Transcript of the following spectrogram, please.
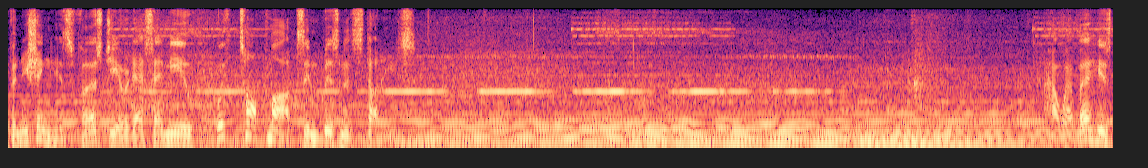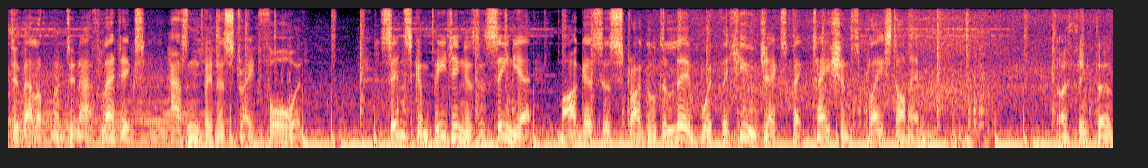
finishing his first year at SMU with top marks in business studies. However, his development in athletics hasn't been as straightforward. Since competing as a senior, Margus has struggled to live with the huge expectations placed on him. I think that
